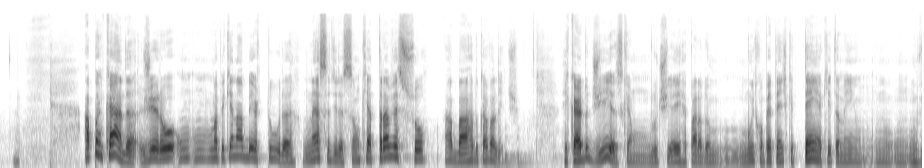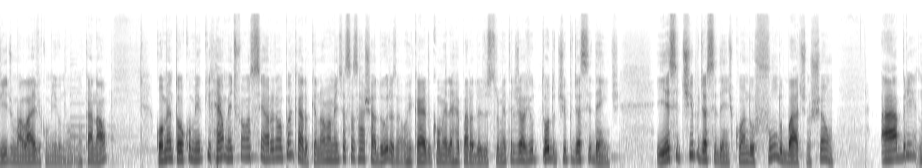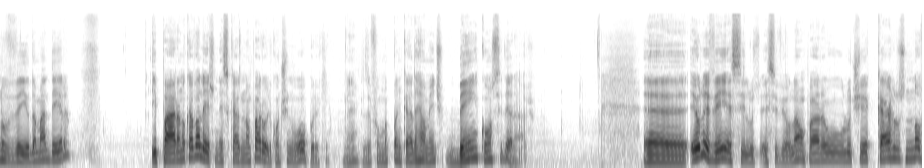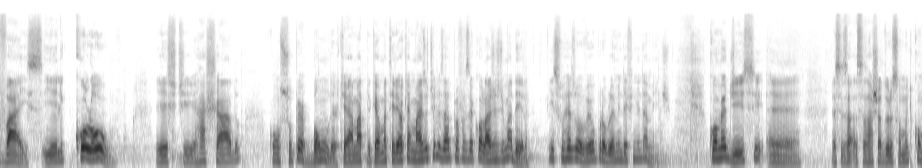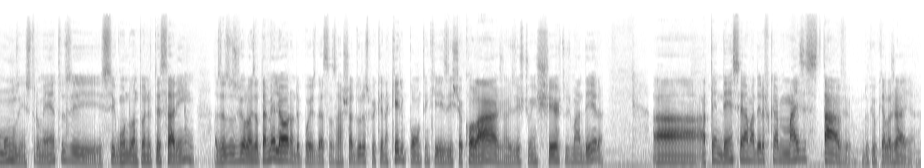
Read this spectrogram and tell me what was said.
A pancada gerou um, uma pequena abertura nessa direção que atravessou a barra do cavalete. Ricardo Dias, que é um luthier reparador muito competente, que tem aqui também um, um, um vídeo, uma live comigo no, no canal, comentou comigo que realmente foi uma senhora de uma pancada, porque normalmente essas rachaduras, né, o Ricardo, como ele é reparador de instrumento, ele já viu todo tipo de acidente. E esse tipo de acidente, quando o fundo bate no chão, abre no veio da madeira e para no cavalete. Nesse caso não parou, ele continuou por aqui. Né? Quer dizer, foi uma pancada realmente bem considerável. É, eu levei esse, esse violão para o luthier Carlos Novaes e ele colou este rachado com Super Bonder, que é, a, que é o material que é mais utilizado para fazer colagens de madeira. Isso resolveu o problema indefinidamente. Como eu disse, é, essas, essas rachaduras são muito comuns em instrumentos e, segundo o Antônio Tessarim, às vezes os violões até melhoram depois dessas rachaduras, porque naquele ponto em que existe a colagem, existe o enxerto de madeira, a, a tendência é a madeira ficar mais estável do que o que ela já era.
